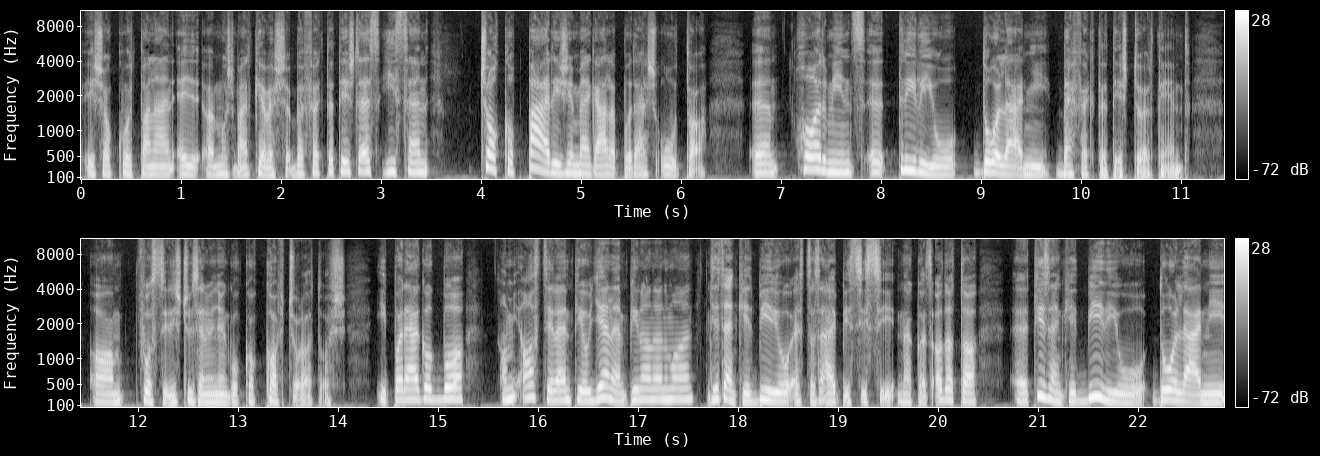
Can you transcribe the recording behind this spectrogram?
és akkor talán egy, most már kevesebb befektetés lesz, hiszen csak a Párizsi megállapodás óta 30 trillió dollárnyi befektetés történt a fosszilis tüzelőanyagokkal kapcsolatos iparágokba, ami azt jelenti, hogy jelen pillanatban 12 billió, ezt az IPCC-nek az adata, 12 billió dollárnyi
